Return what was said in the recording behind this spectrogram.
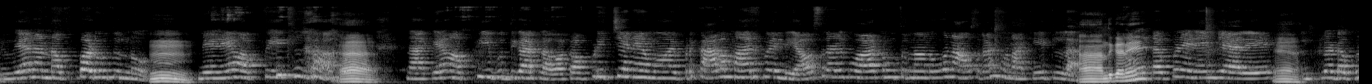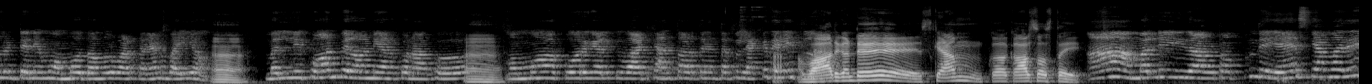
నువ్వే నన్ను అప్పు అడుగుతున్నావు. నేనేం అప్పు ఇట్లా? నాకేం అప్పు బుద్ధి కాట్లా. ఒకప్పుడు ఇచ్చానేమో ఇప్పుడు కాలం మారిపోయింది. అవసరాలకు వాడుతున్నావు నువ్వు నా అవసరానికి నాకు ఇట్లా. అందుకని? డబ్బు నేనేం చేయాలి. ఇంట్లో డబ్బులు ఉంటేనేమో అమ్మో దొంగలు పడతారని భయం. మళ్ళీ ఫోన్ ఉన్నాయి అనుకో నాకు. అమ్మో కూరగాయలకి వాటికి ఎంత పడతాయి ఎంత లెక్క తెలియదు వాడికంటే స్కామ్ కాల్స్ వస్తాయి. ఆ మళ్ళీ ఇది ఒకటి వస్తుంది. ఏం స్కామ్ అది.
